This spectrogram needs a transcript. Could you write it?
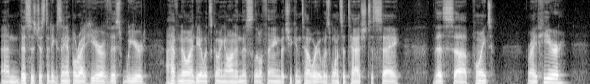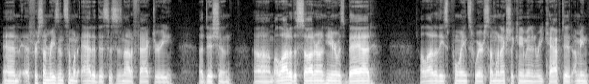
And this is just an example right here of this weird, I have no idea what's going on in this little thing, but you can tell where it was once attached to say this uh, point right here. And uh, for some reason, someone added this. This is not a factory addition. Um, a lot of the solder on here was bad. A lot of these points where someone actually came in and recapped it. I mean,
